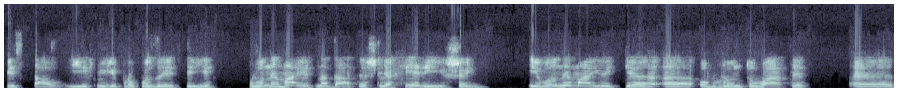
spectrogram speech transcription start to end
підстав їхньої пропозиції, вони мають надати шляхи рішень, і вони мають обґрунтувати е,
